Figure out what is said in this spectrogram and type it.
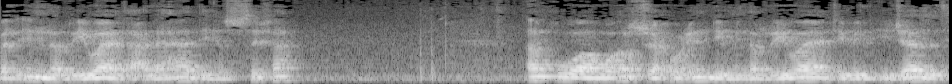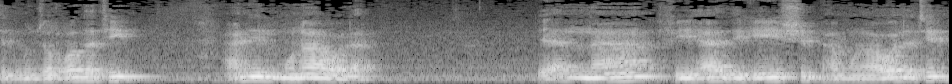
بل إن الرواية على هذه الصفة أقوى وأرجح عندي من الرواية بالإجازة المجردة عن المناولة لأن في هذه شبه مناولة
